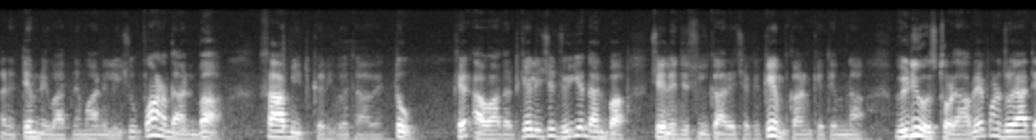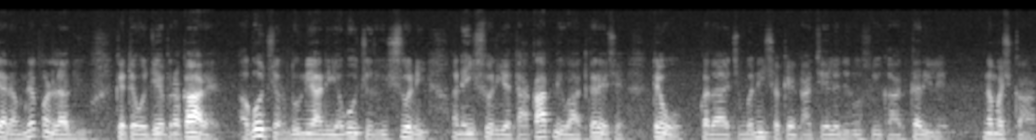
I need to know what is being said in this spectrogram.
અને તેમની વાતને માની લઈશું. પણ દાનબા સાબિત કરી બતાવે. તો ખેર, આ વાત અટકેલી છે. જોઈએ, દાનભા ચેલેન્જ સ્વીકારે છે કે કેમ? કારણ કે તેમના વિડીયોઝ થોડા અમે પણ જોયા, ત્યારે અમને પણ લાગ્યું કે તેઓ જે પ્રકારે અગોચર, દુનિયાની અગોચર, વિશ્વની અને ઈશ્વરીય તાકાતની વાત કરે છે, તેઓ કદાચ બની શકે કે આ ચેલેન્જનો સ્વીકાર કરી લે. નમસ્કાર.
